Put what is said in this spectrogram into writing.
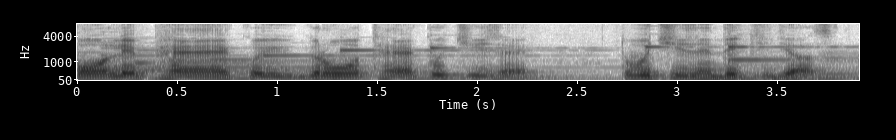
पॉलिप है, कोई ग्रोथ है, कोई चीज़ है तो वो चीज़ें देखी जा सकती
